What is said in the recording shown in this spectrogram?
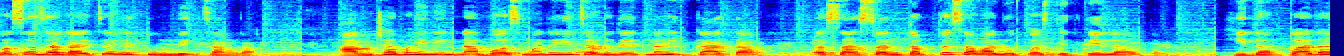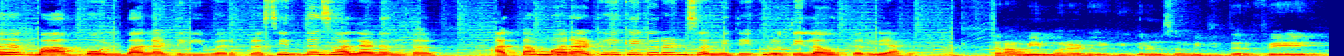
कसं जगायचं हे तुम्हीच सांगा. आमच्या बहिणींना बसमध्येही चढू देत नाहीत का आता? असा संतप्त सवाल उपस्थित केला होता. ही धक्कादायक बाब बोलबाला टीव्हीवर प्रसिद्ध झाल्यानंतर आता मराठी एकीकरण समिती कृतीला उतरली आहे. तर आम्ही मराठी एकीकरण समितीतर्फे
